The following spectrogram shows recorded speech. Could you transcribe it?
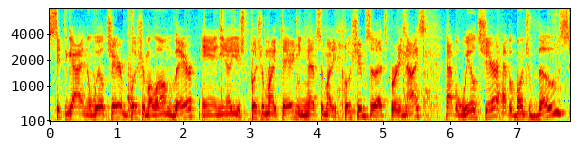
Sit the guy in the wheelchair and push him along there. And, you know, you just push him right there and you can have somebody push him, so that's pretty nice. Have a wheelchair. I have a bunch of those.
